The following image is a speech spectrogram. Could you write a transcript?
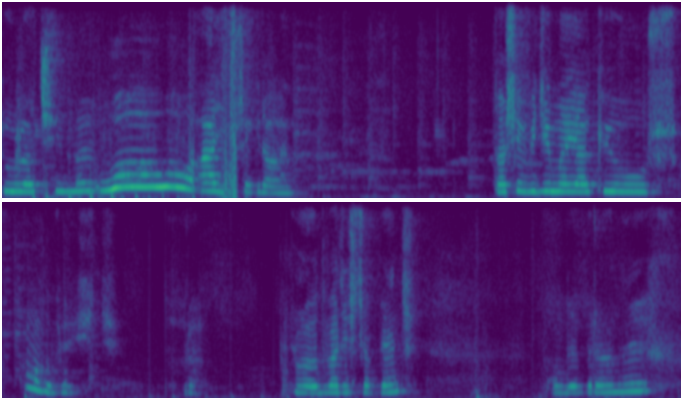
Tu lecimy. Wow, wow, aj, przegrałem. To się widzimy jak już... Mogę wyjść. Dobra. O, 25 odebranych.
